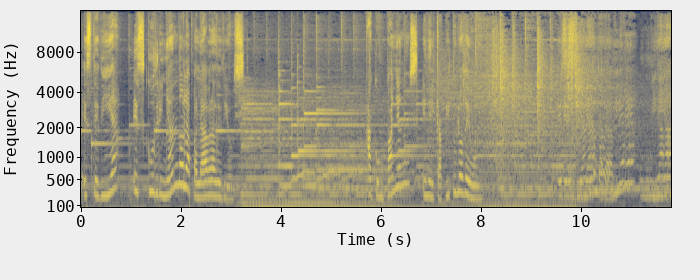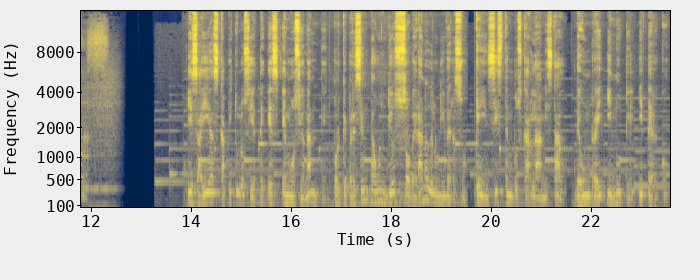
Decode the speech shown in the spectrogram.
este día escudriñando la palabra de Dios. Acompáñanos en el capítulo de hoy. Estudiando la Biblia un día más. Isaías capítulo 7 es emocionante porque presenta un Dios soberano del universo que insiste en buscar la amistad de un rey inútil y terco,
